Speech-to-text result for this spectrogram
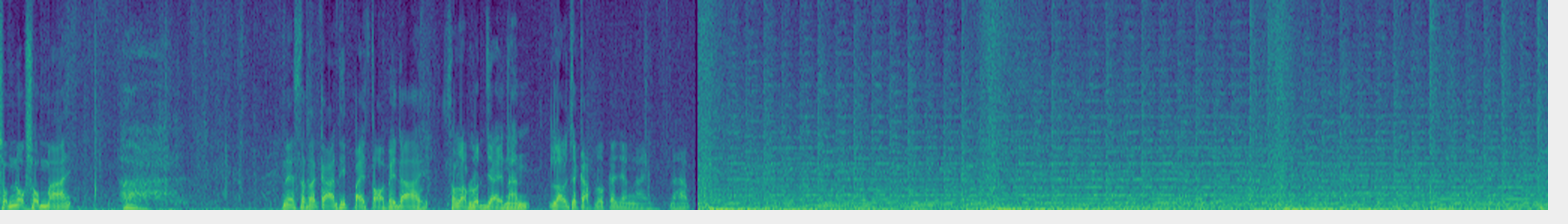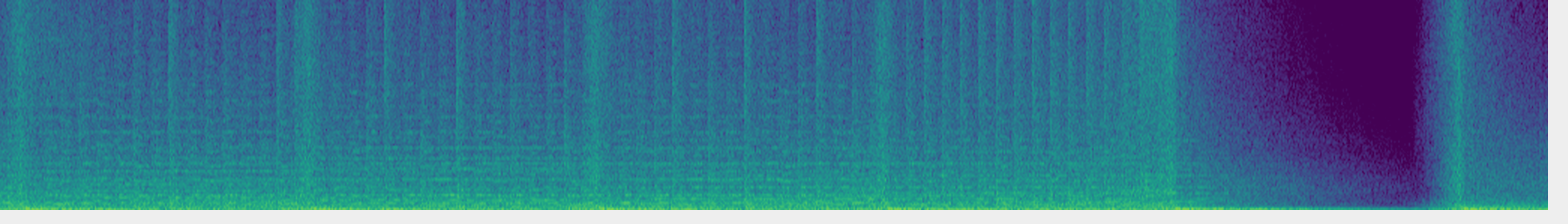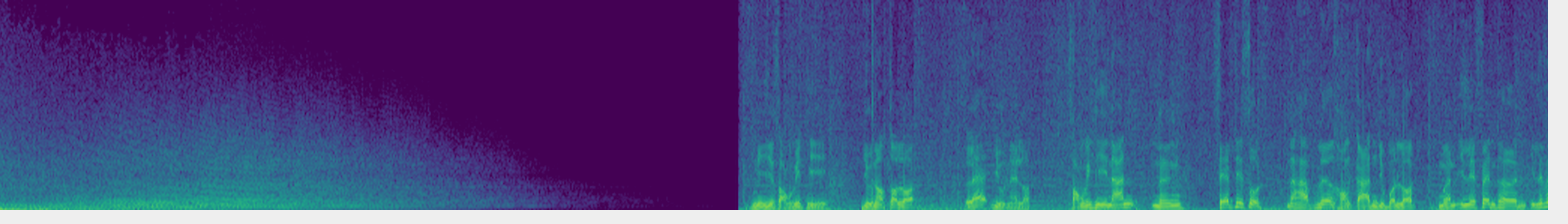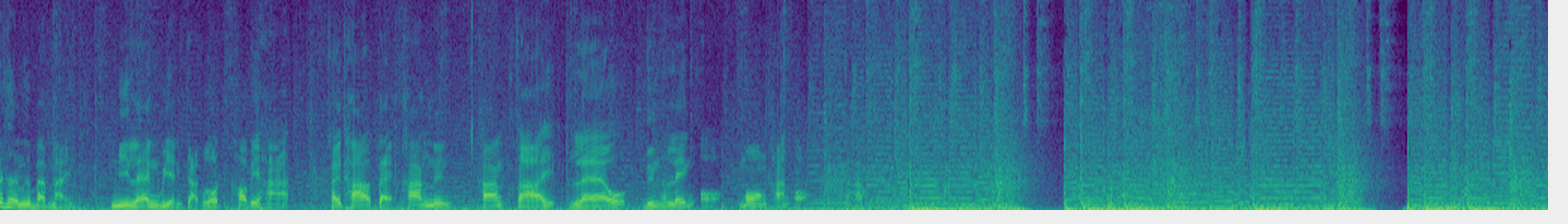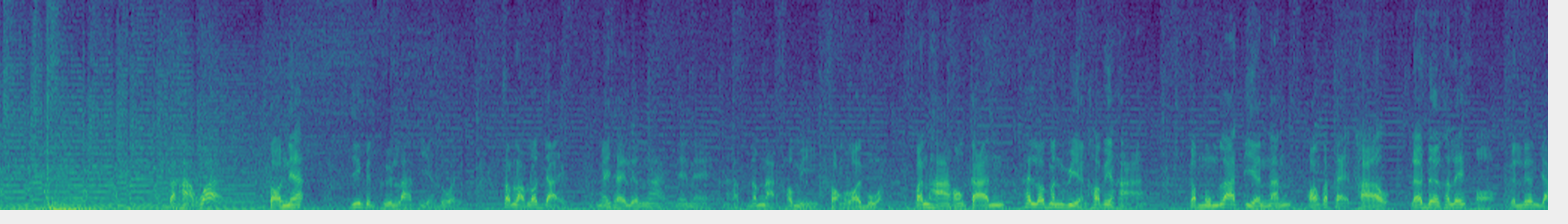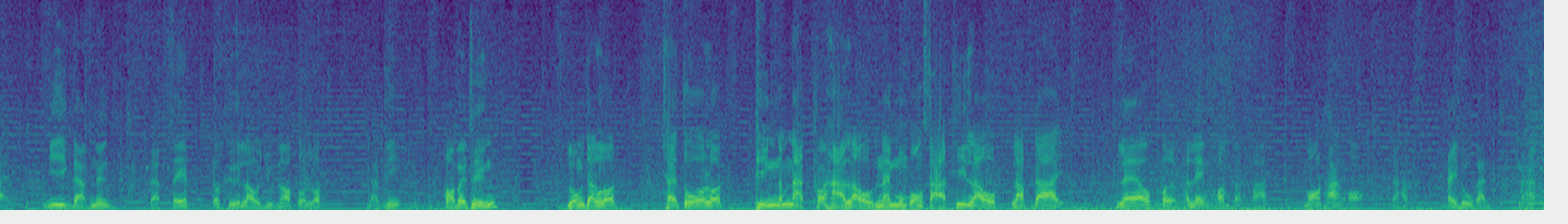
ชมนกชมไม้ในสถานการณ์ที่ไปต่อไม่ได้สำหรับรถใหญ่นั้น เราจะกลับรถกันยังไงนะครับ มีอยู่ 2 วิธี อยู่นอกตัวรถและอยู่ในรถ 2 วิธีนั้น 1. เซฟที่สุดนะครับเรื่องของการอยู่บนรถเหมือน elephant turn elephant turn คือแบบไหน มีแรงเหวี่ยงจากรถเข้าไปหา ใช้เท้าแตะข้างหนึ่งข้างซ้ายแล้วดึงคันเร่งออกมองทางออกนะครับแต่หากว่าตอนนี้ยิ่งเป็นพื้นลาดเอียงด้วยสำหรับรถใหญ่ ไม่ใช่เรื่องง่ายแน่ๆนะครับน้ำหนักเขามี 200 บวก ปัญหาของการให้รถมันเหวี่ยงเข้าไปหา กับมุมลาดเอียงนั้น พร้อมกับแตะเท้า แล้วเดินคันเร่งออกเป็นเรื่องใหญ่ มีอีกแบบหนึ่งแบบเซฟก็คือเราอยู่นอกตัวรถแบบนี้ พอไปถึงลงจากรถใช้ตัวรถพิงน้ำหนักเข้าหาเราในมุมองศาที่เรารับได้ แล้วเปิดคันเร่งพร้อมกับคลัสมองทางออกนะครับ ไปดูกันนะฮะ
